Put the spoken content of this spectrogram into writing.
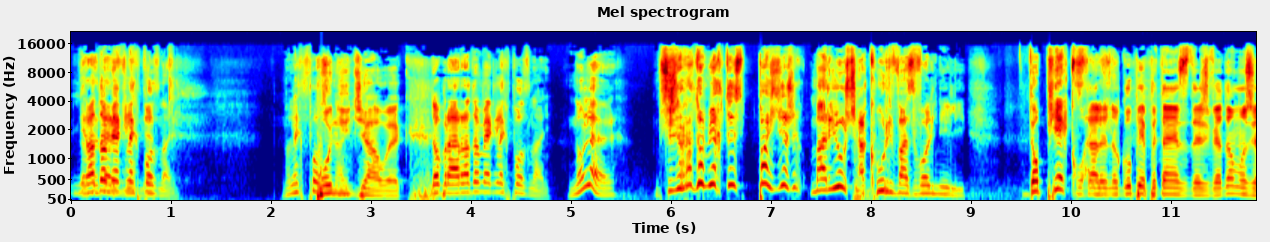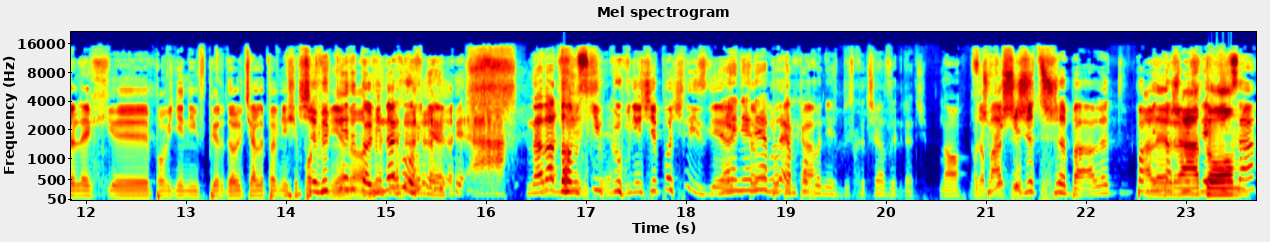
Nie Radomiak Lech. Poznań. No Lech Poznań. Poniedziałek. Dobra, Radomiak Lech Poznań. No Lech. Przecież Radomiak to jest paździerzyk. Mariusza kurwa zwolnili. Do piekła. Stary, no głupie pytanie zadajesz. Wiadomo, że Lech y, powinien im wpierdolić, ale pewnie się się potknie, wypierdoli no. na głównie. Na radomskim głównie się poślizgnie. nie, nie, nie, bo tam pogoń jest blisko, trzeba wygrać. No. Oczywiście, Zobaczysz. że trzeba, ale Ale pamiętasz Radom, Myślewnica?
